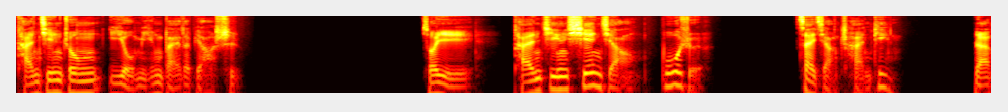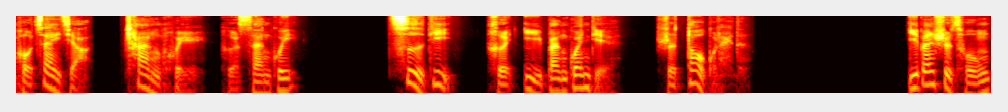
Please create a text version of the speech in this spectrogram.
坛经》中已有明白的表示。所以，《坛经》先讲般若，再讲禅定，然后再讲忏悔和三归，次第和一般观点是倒过来的。一般是从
